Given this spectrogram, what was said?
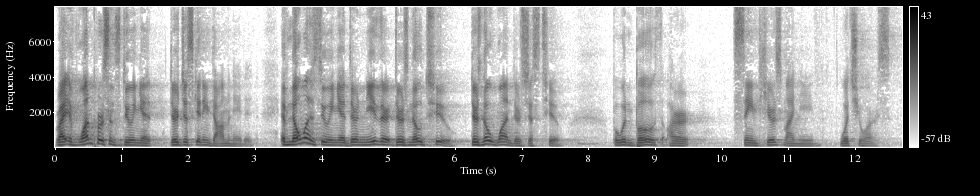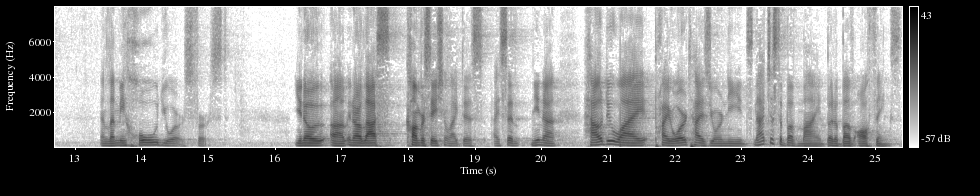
right? If one person's doing it, they're just getting dominated. If no one's doing it, there neither, there's no two. There's no one, there's just two. But when both are saying, Here's my need, what's yours? And let me hold yours first. You know, um, in our last conversation like this, I said, Nina, how do I prioritize your needs, not just above mine, but above all things?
